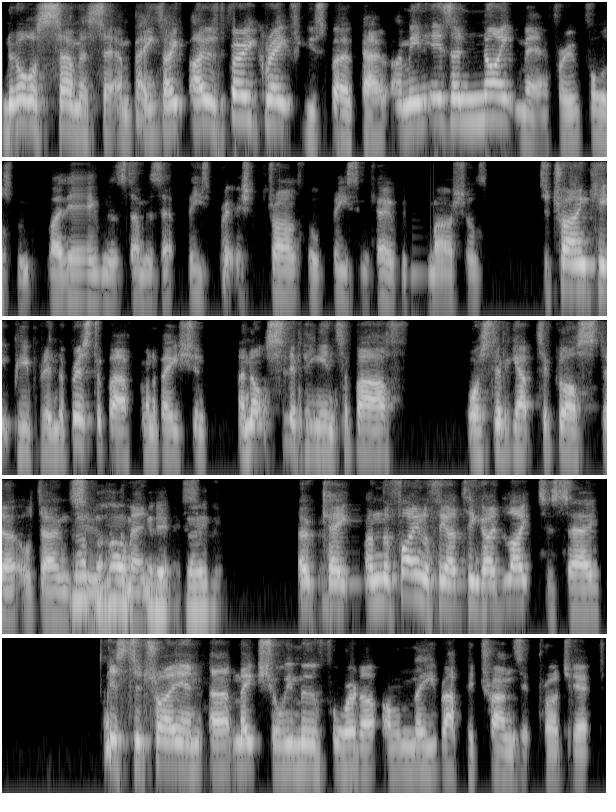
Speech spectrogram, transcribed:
North Somerset and B&NES. I, I was very grateful you spoke out. I mean, it's a nightmare for enforcement by the Avon and Somerset Police, British Transport Police, and COVID marshals to try and keep people in the Bristol Bath conurbation and not slipping into Bath or slipping up to Gloucester or down Not to the Mendips. Okay, and the final thing I think I'd like to say is to try and uh, make sure we move forward on the rapid transit project.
